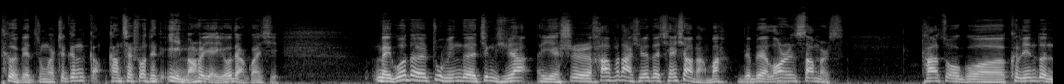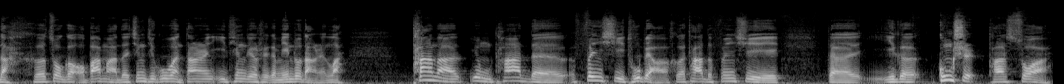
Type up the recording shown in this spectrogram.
特别重要，这跟刚刚才说那个疫苗也有点关系。美国的著名的经济学家，也是哈佛大学的前校长吧，对不对？Lawrence Summers，他做过克林顿的和做过奥巴马的经济顾问，当然一听就是一个民主党人了。他呢，用他的分析图表和他的分析的一个公式，他说啊，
